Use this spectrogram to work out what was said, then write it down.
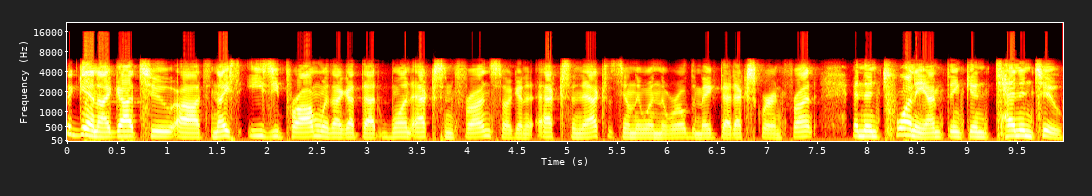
Again, I got to, uh, it's a nice easy problem with I got that one x in front, so I got an x and x. It's the only way in the world to make that x squared in front. And then 20, I'm thinking 10 and 2.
